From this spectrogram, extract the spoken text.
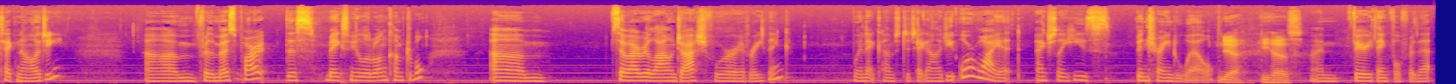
technology. Um, for the most part, this makes me a little uncomfortable. Um, so I rely on Josh for everything when it comes to technology, or Wyatt. Actually, he's been trained well. Yeah, he has I'm very thankful for that.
